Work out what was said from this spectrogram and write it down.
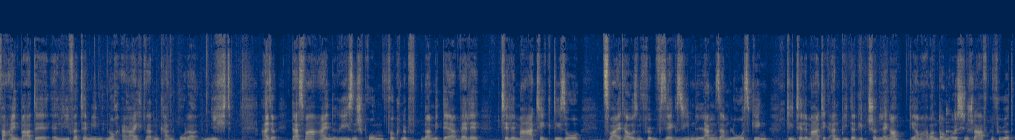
vereinbarte äh, Liefertermin noch erreicht werden kann oder nicht. Also das war ein Riesensprung, verknüpft mit der Welle Telematik, die so 2005, 6, 7 langsam losging. Die Telematikanbieter gibt es schon länger, die haben aber einen Dornröschenschlaf geführt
